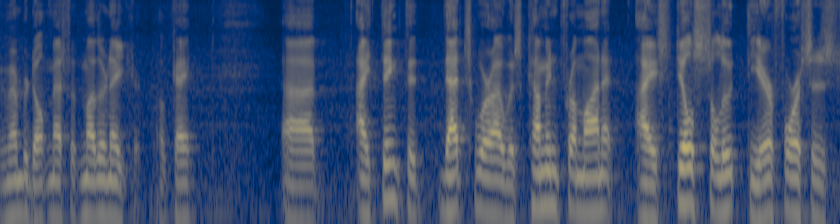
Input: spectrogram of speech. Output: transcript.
Remember, don't mess with Mother Nature, okay? Uh, I think that that's where I was coming from on it. I still salute the Air Force's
